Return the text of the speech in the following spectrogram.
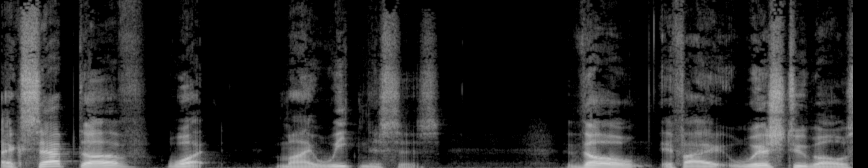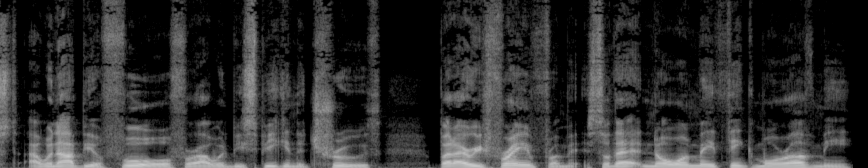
except of what? My weaknesses. Though, if I wish to boast, I would not be a fool, for I would be speaking the truth, but I refrain from it, so that no one may think more of me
